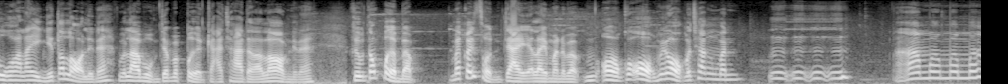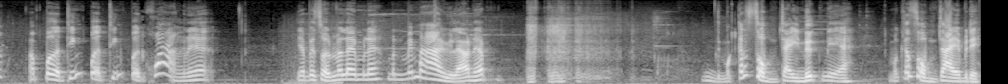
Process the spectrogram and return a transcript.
ตัวอะไรอย่างเงี้ยตลอดเลยนะ เวลาผมจะมาเปิดกาชาแต่ละรอบเนี่ยนะคือต้องเปิดแบบไม่ค่อยสนใจอะไรมันแบบออกก็ออกไม่ออกก็ช่างมัน อืมอืมอืมอืมอะมามามาเอาเปิดทิ้งเปิดทิ้งเปิดขว้างเนี่ย อย่าไปสนมันเลยมันเลย มันไม่มาอยู่แล้วนะครับ มันก็สมใจนึกเนี่ย มันก็สมใจไปดิ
